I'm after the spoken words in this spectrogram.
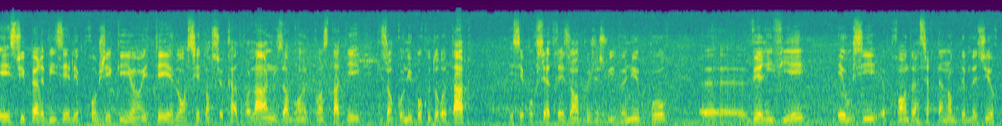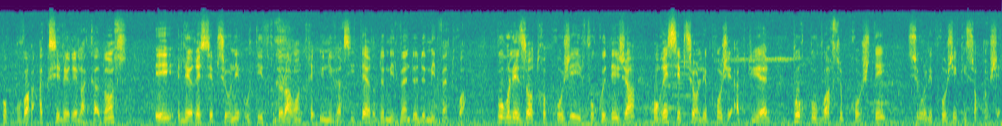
et superviser les projets qui ont été lancés dans ce cadre-là. Nous avons constaté qu'ils ont connu beaucoup de retard et c'est pour cette raison que je suis venu pour euh, vérifier et aussi prendre un certain nombre de mesures pour pouvoir accélérer la cadence et les réceptionner au titre de la rentrée universitaire 2022-2023. Pour les autres projets, il faut que déjà on réceptionne les projets actuels pour pouvoir se projeter sur les projets qui sont en gel.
